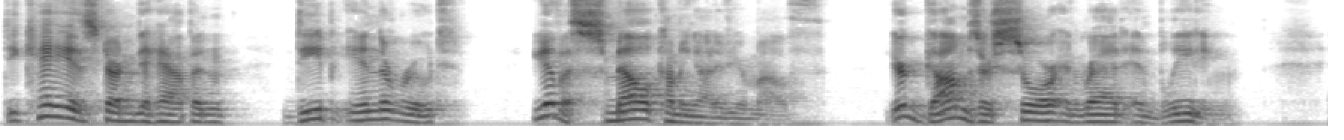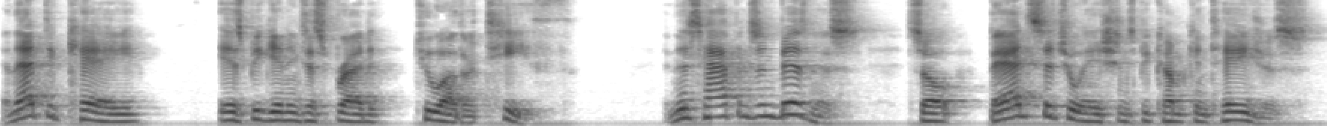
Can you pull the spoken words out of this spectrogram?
decay is starting to happen deep in the root. You have a smell coming out of your mouth. Your gums are sore and red and bleeding. And that decay is beginning to spread to other teeth. And this happens in business. So bad situations become contagious.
